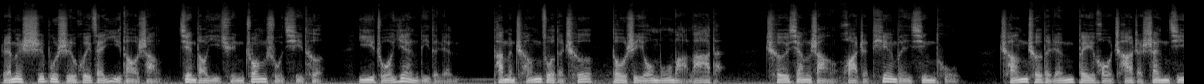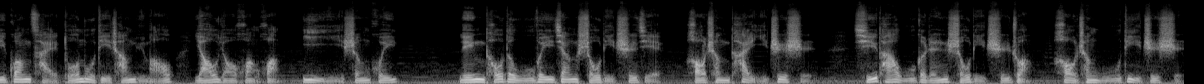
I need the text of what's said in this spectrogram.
人们时不时会在驿道上见到一群装束奇特。衣着艳丽的人，他们乘坐的车都是由母马拉的，车厢上画着天文星图，乘车的人背后插着山鸡光彩夺目的长羽毛，摇摇晃晃，熠熠生辉。领头的武威将手里持节，号称太乙之使；其他五个人手里持状，号称武帝之使。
